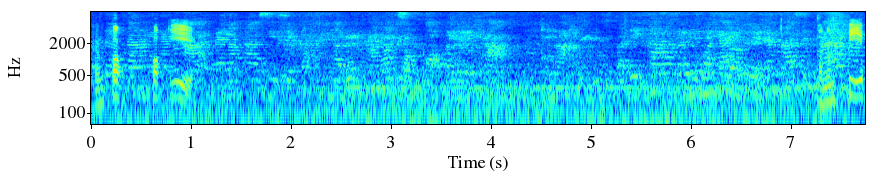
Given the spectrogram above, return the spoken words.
ขนมป๊อกป๊อกกี้ขนมปี๊บ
